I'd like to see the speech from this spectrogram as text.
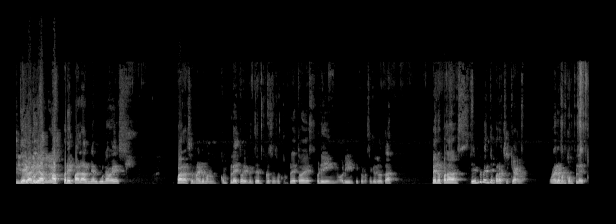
llegaría a prepararme alguna vez para hacer un Ironman completo, obviamente el proceso completo de sprint, olímpico, no sé qué total, pero para simplemente para chequearlo, un Ironman completo.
